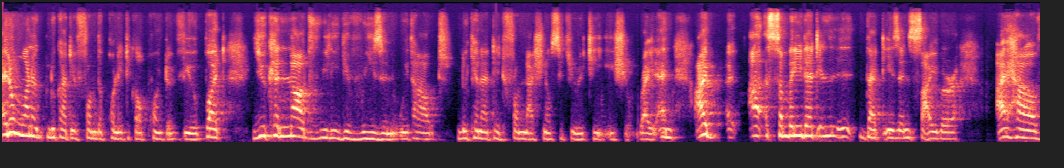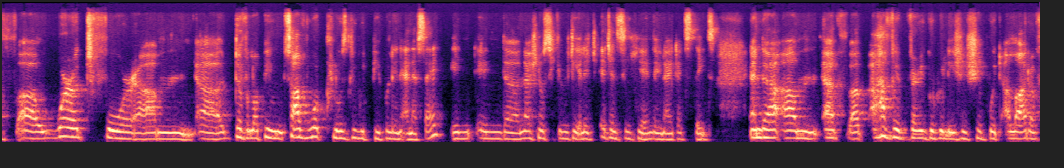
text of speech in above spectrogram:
I don't want to look at it from the political point of view, but you cannot really give reason without looking at it from national security issue, right? And I, I somebody that is that is in cyber, I have uh, worked for um, uh, developing, so I've worked closely with people in NSA, in, in the National Security Agency here in the United States. And uh, um, I've, uh, I have a very good relationship with a lot of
